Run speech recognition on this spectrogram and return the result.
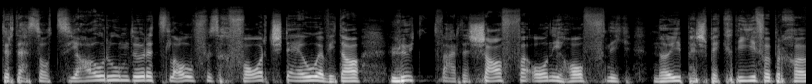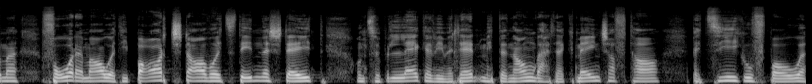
durch den Sozialraum durchzulaufen, sich vorzustellen, wie da Leute werden schaffen, ohne Hoffnung, neue Perspektiven bekommen, vor einmal die Bar zu stehen, die jetzt drinnen steht, und zu überlegen, wie wir dort miteinander eine Gemeinschaft haben, Beziehung aufbauen.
